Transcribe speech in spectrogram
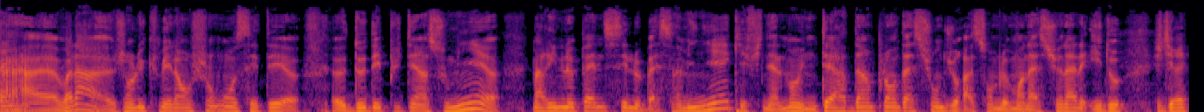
ah, voilà, Jean-Luc Mélenchon, c'était euh, deux députés insoumis. Marine Le Pen, c'est le bassin minier, qui est finalement une terre d'implantation du Rassemblement national et de, je dirais,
